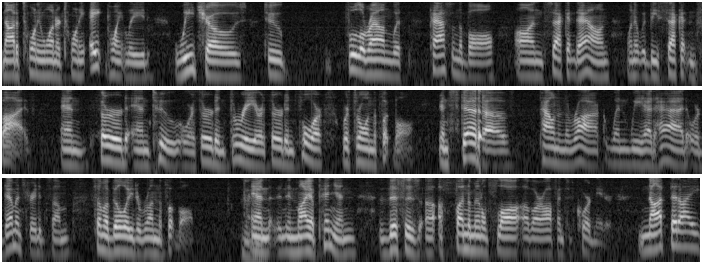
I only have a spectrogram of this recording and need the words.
not a 21 or 28 point lead, we chose to fool around with passing the ball on second down when it would be second and five and third and two or third and three or third and four we're throwing the football instead of pounding the rock when we had had or demonstrated some some ability to run the football. Mm-hmm. And in my opinion, this is a, a, fundamental flaw of our offensive coordinator. Not that I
